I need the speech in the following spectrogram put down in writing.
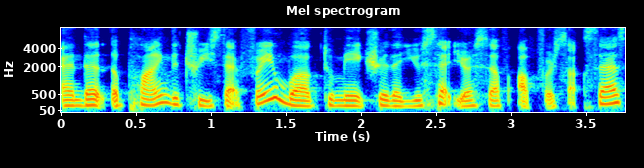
And then applying the three step framework to make sure that you set yourself up for success,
